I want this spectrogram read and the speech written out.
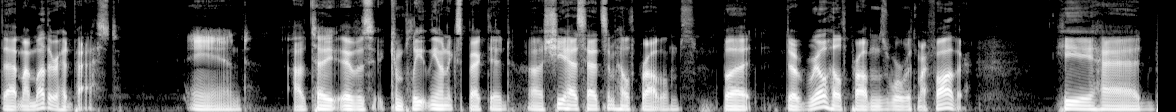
that my mother had passed, and I'll tell you, it was completely unexpected. Uh, she has had some health problems, but the real health problems were with my father. He had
